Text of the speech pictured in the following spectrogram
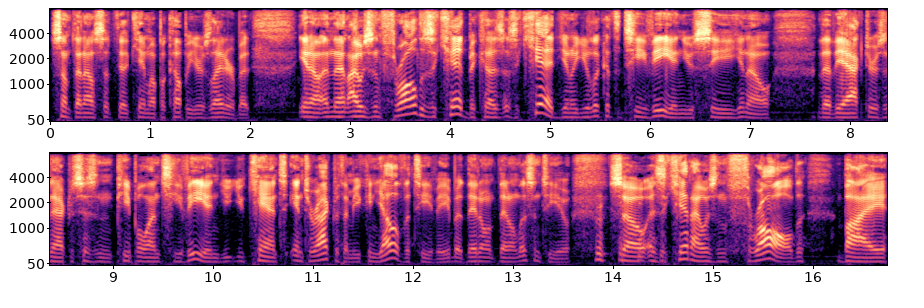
something else that, that came up a couple years later. But you know, and then I was enthralled as a kid because as a kid, you know, you look at the TV and you see, you know, the the actors and actresses and people on TV, and you, you can't interact with them. You can yell at the TV, but they don't they don't listen to you. so as a kid, I was enthralled by.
